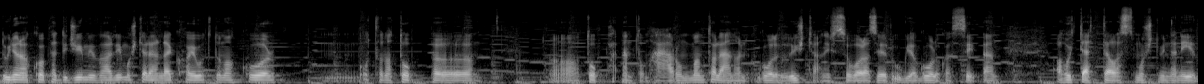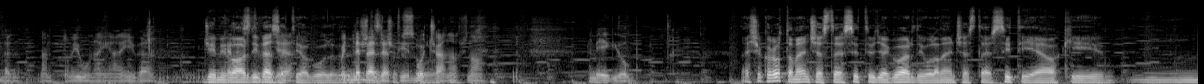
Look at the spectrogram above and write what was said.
de ugyanakkor pedig Jimmy Vardy most jelenleg, ha jól tudom, akkor mm, ott van a top a top, nem tudom, háromban talán a gól listán is, szóval azért rúgja a gólokat szépen, ahogy tette azt most minden évben, nem tudom, jó néhány éven. Jamie Vardy vezeti a góllövő Vagy ne listát, vezeti, szólok bocsánat, na. Még jobb. És akkor ott a Manchester City, ugye Guardiola Manchester City-je, aki mm,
